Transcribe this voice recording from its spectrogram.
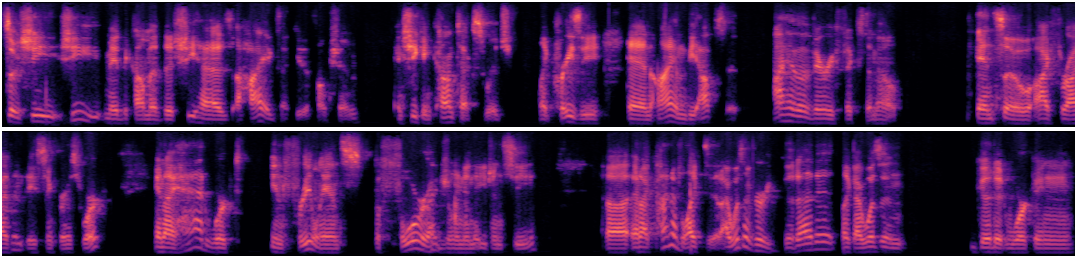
so she she made the comment that she has a high executive function, and she can context switch like crazy, and I am the opposite. I have a very fixed amount and so I thrive in asynchronous work. And I had worked in freelance before I joined an agency. Uh, and I kind of liked it. I wasn't very good at it. Like I wasn't good at working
